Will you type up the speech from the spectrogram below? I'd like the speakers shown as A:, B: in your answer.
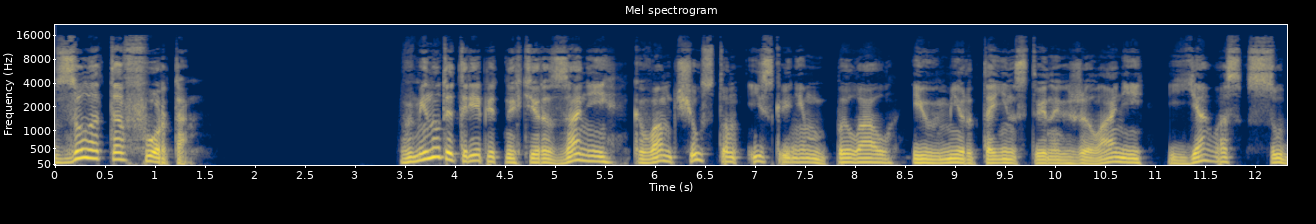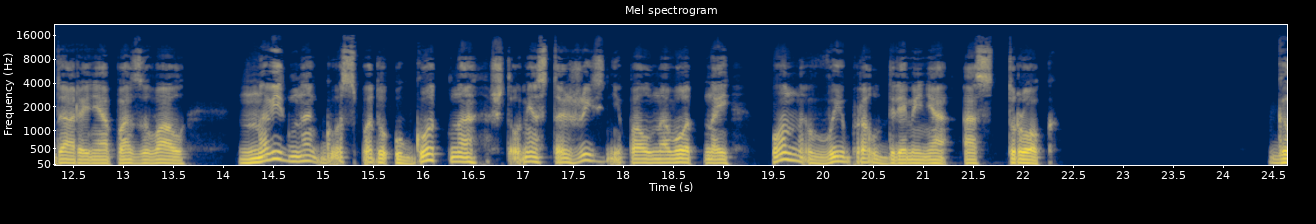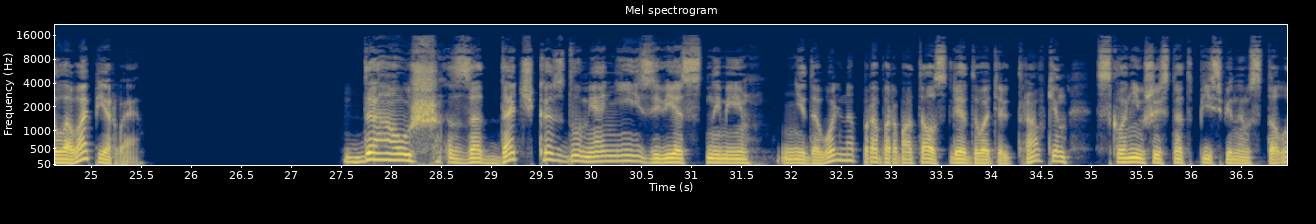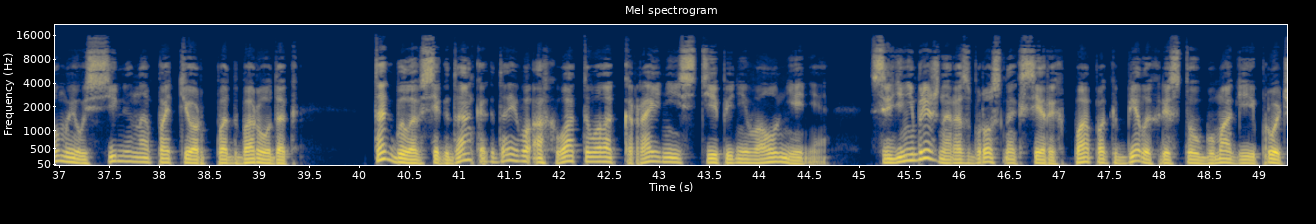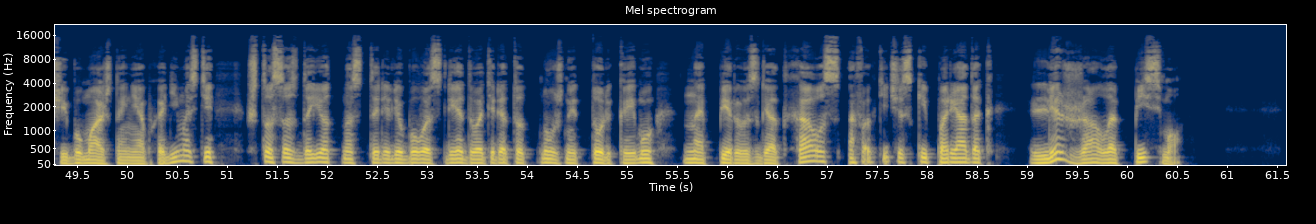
A: Золото форта В минуты трепетных терзаний К вам чувством искренним пылал, И в мир таинственных желаний Я вас, сударыня, позвал. Но, видно, Господу угодно, Что вместо жизни полноводной Он выбрал для меня острог. Глава первая «Да уж, задачка с двумя неизвестными», – недовольно пробормотал следователь Травкин, склонившись над письменным столом и усиленно потер подбородок. Так было всегда, когда его охватывало крайней степени волнения. Среди небрежно разбросанных серых папок, белых листов бумаги и прочей бумажной необходимости – что создает на столе любого следователя тот нужный только ему, на первый взгляд, хаос, а фактически порядок, лежало письмо.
